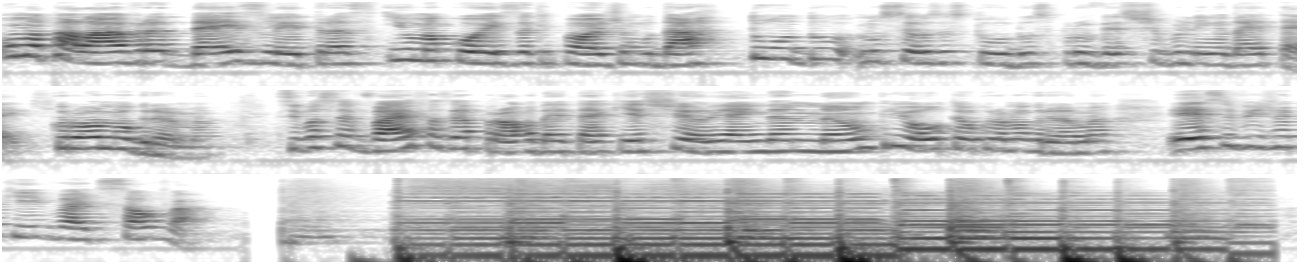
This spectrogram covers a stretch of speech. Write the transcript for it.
Uma palavra, 10 letras e uma coisa que pode mudar tudo nos seus estudos pro vestibulinho da ETEC. Cronograma. Se você vai fazer a prova da ETEC este ano e ainda não criou o teu cronograma, esse vídeo aqui vai te salvar.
